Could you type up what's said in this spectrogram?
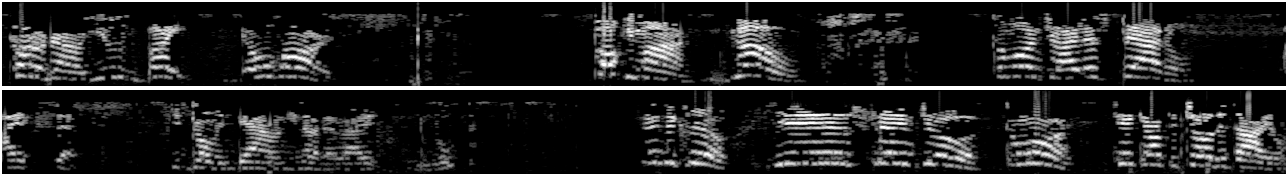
Totodile, use bite. Go hard. Pokemon, go! Come on, Jai, let's battle. I accept. He's going down, you know that, right? Nope. Cyndaquil! Yes, flamethrower! Come on, take out the Totodile.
